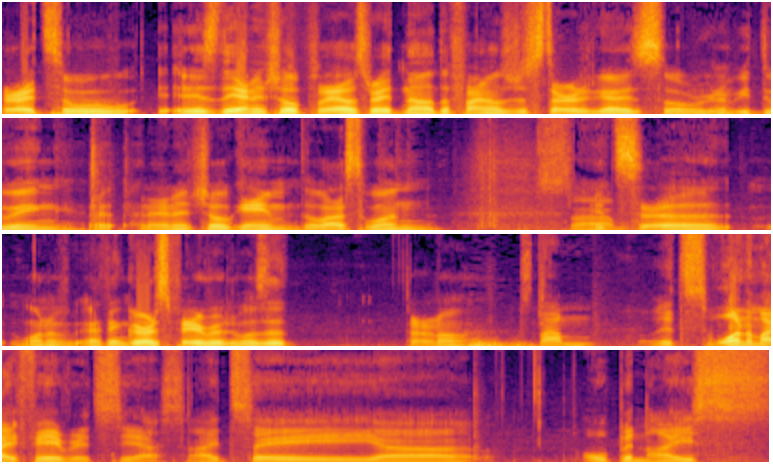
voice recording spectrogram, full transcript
All right, so it is the NHL playoffs right now. The finals just started, guys. So we're gonna be doing a, an NHL game. The last one. It's, um, it's uh one of I think Gar's favorite. Was it? I don't know. it's not. It's one of my favorites. Yes, I'd say uh, Open Ice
